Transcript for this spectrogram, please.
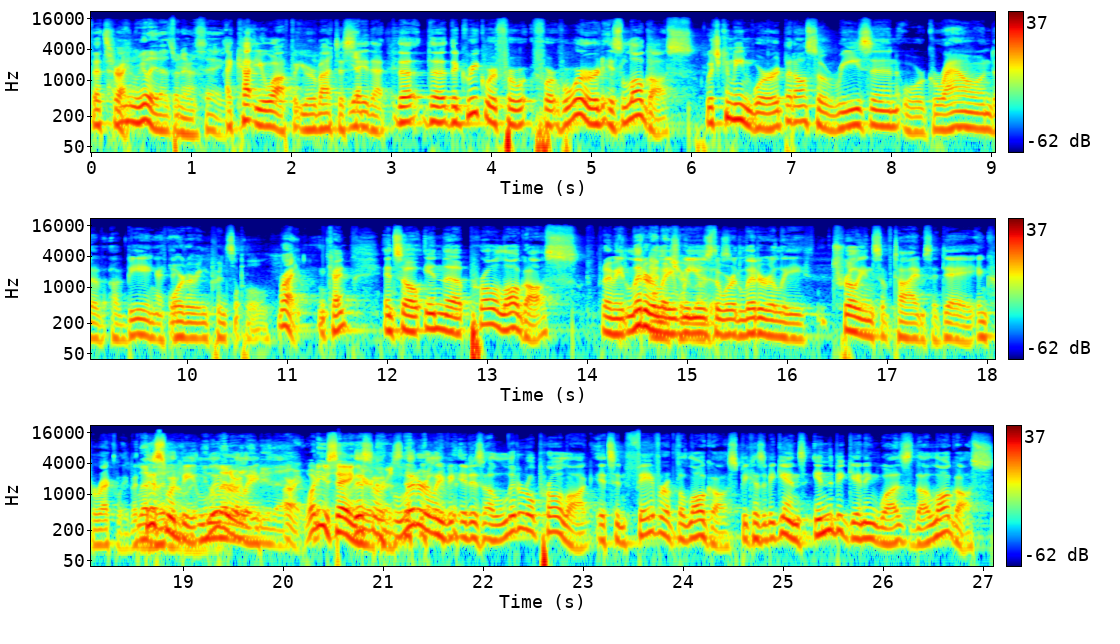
That's I right. mean, really, that's what I was saying. I cut you off, but you were about to say Yep. that. The, the, the Greek word for, for word is logos, which can mean word, but also reason or ground of, of being, I think. ordering principle. Right. Okay. And so in the prologos, but I mean, literally, Amateur we use the word literally trillions of times a day incorrectly. But this would be We literally. do that. All right, what are you saying This here, would Chris? literally it is a literal prologue. It's in favor of the logos because it begins in the beginning was the logos,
